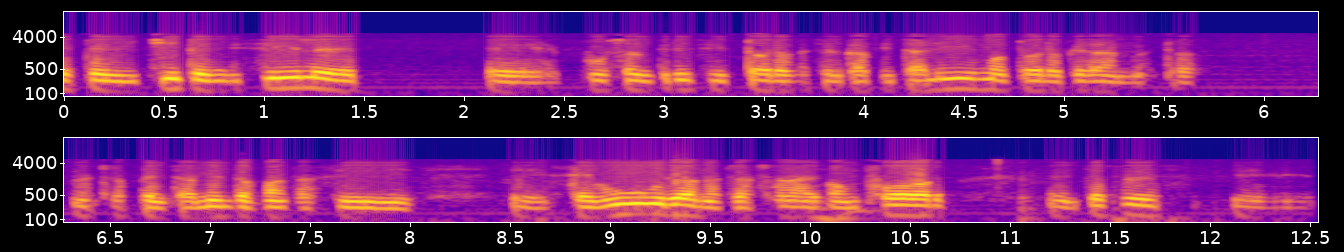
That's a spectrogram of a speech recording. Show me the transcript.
este bichito invisible eh, puso en crisis todo lo que es el capitalismo, todo lo que eran nuestros nuestros pensamientos más así eh, seguros, nuestra zona de confort. Entonces, eh,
